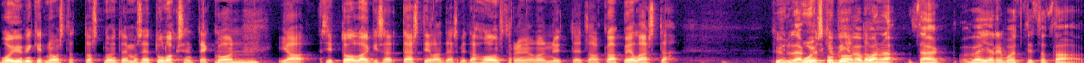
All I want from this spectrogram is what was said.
voi hyvinkin nousta tuosta noin tämmöiseen tuloksen tekoon. Mm. Ja sitten ollaankin tässä tilanteessa, mitä Holmströmillä on nyt, että alkaa pelasta. Kyllä, koska viime vuonna tämä Veijari voitti tota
